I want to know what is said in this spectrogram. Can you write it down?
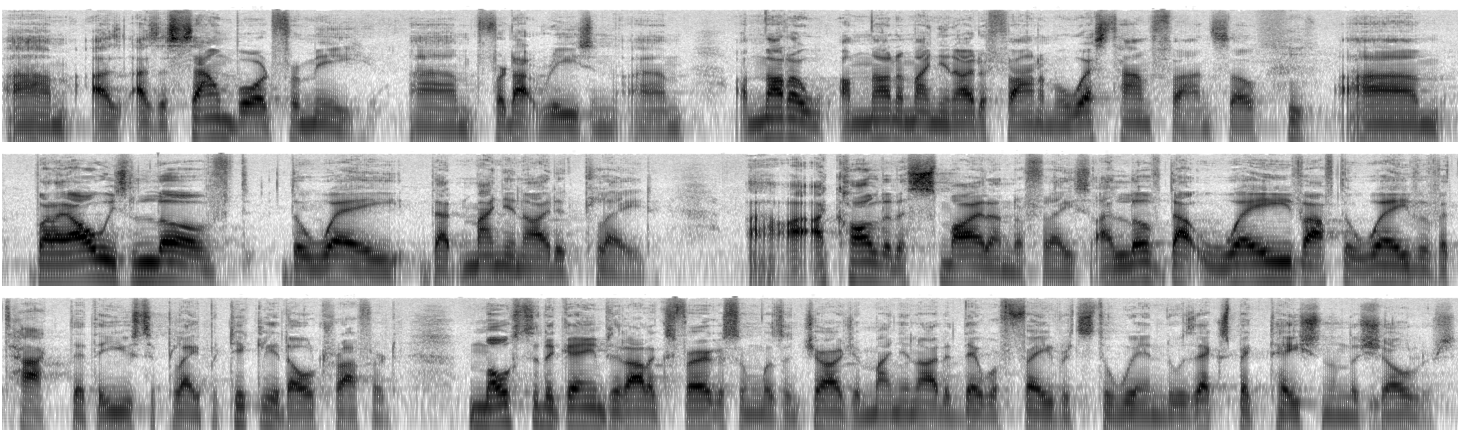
um, as, as, a soundboard for me um, for that reason. Um, I'm, not a, I'm not a Man United fan, I'm a West Ham fan. So, um, but I always loved the way that Man United played. Uh, I, I called it a smile on their face. I loved that wave after wave of attack that they used to play, particularly at Old Trafford. Most of the games that Alex Ferguson was in charge of Man United, they were favourites to win. There was expectation on the shoulders.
